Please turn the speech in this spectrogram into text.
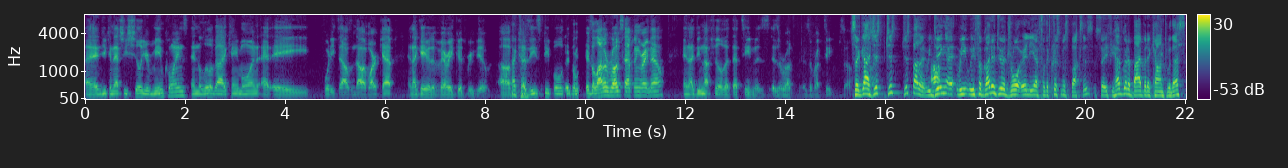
and you can actually shill your meme coins and the little guy came on at a forty thousand dollar market cap and I gave it a very good review uh, because these people there's a, there's a lot of rugs happening right now and I do not feel that that team is is a rug is a rug team so So guys, just just just by the way, we're doing a, we we forgot to do a draw earlier for the Christmas boxes. So if you have got a Bybit account with us,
